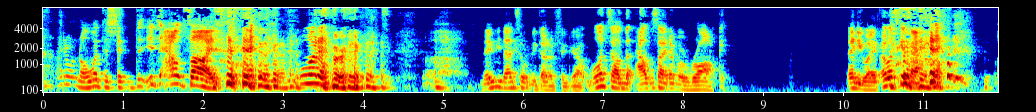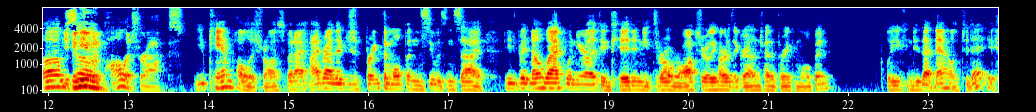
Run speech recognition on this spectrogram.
I don't know what to say. It's outside. Whatever. Maybe that's what we gotta figure out. What's on the outside of a rock? Anyway, uh, let's get back. um, you can so- even polish rocks. You can polish rocks, but I, I'd rather just break them open and see what's inside. But know back when you're like a kid and you throw rocks really hard at the ground and try to break them open? Well, you can do that now, today.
